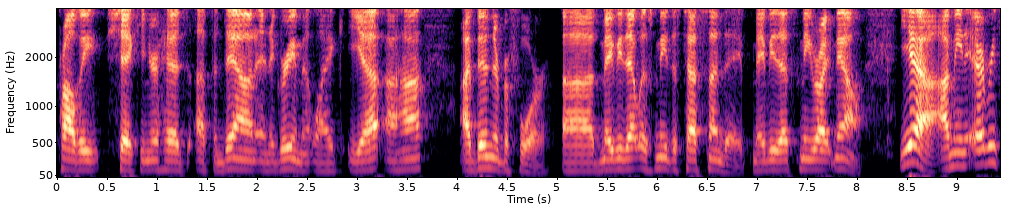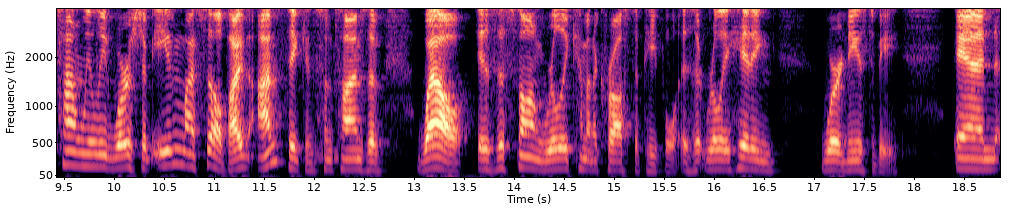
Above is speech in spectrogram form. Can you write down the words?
probably shaking your heads up and down in agreement, like, yeah, uh huh, I've been there before. Uh, maybe that was me this past Sunday. Maybe that's me right now. Yeah, I mean, every time we lead worship, even myself, I, I'm thinking sometimes of, wow, is this song really coming across to people? Is it really hitting where it needs to be? And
